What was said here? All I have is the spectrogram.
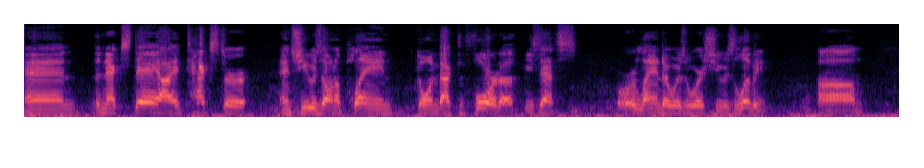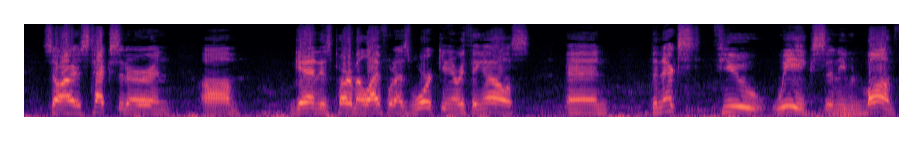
And the next day, I texted her, and she was on a plane going back to Florida because that's Orlando was where she was living. Um, so I was texting her, and um, again, it's part of my life when I was working and everything else. And the next few weeks and even month,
